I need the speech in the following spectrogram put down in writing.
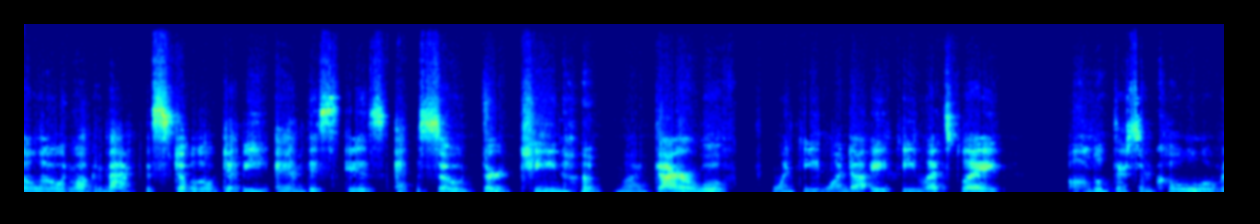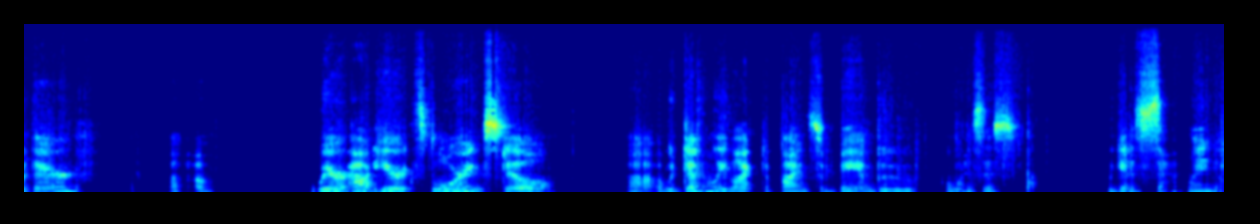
Hello and welcome back. This is Double O Debbie, and this is episode 13 of my Direwolf20 1.18 Let's Play. Oh, look, there's some coal over there. Uh, we're out here exploring still. Uh, I would definitely like to find some bamboo. Oh, what is this? We get a sapling? A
